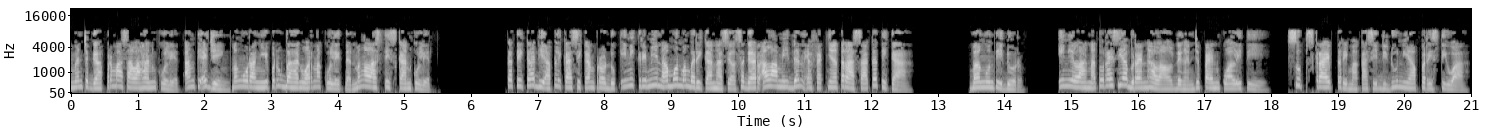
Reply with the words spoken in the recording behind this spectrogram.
mencegah permasalahan kulit, anti-aging, mengurangi perubahan warna kulit dan mengelastiskan kulit. Ketika diaplikasikan produk ini krimi namun memberikan hasil segar alami dan efeknya terasa ketika bangun tidur. Inilah Naturesia brand halal dengan Japan Quality. Subscribe terima kasih di dunia peristiwa.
